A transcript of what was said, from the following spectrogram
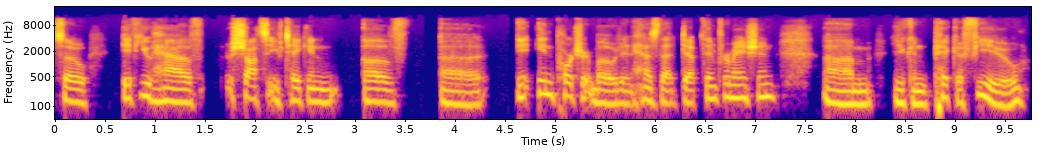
So if you have shots that you've taken of uh, in portrait mode and has that depth information um, you can pick a few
